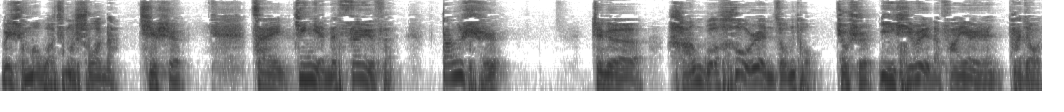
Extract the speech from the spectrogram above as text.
为什么我这么说呢？其实，在今年的三月份，当时这个韩国后任总统。就是尹锡瑞的发言人，他叫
